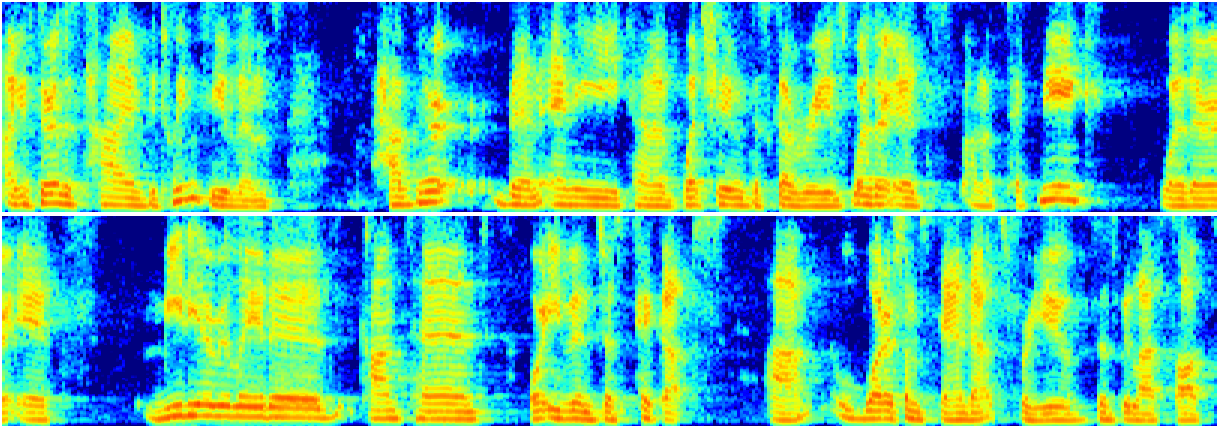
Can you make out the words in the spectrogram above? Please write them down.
I guess during this time between seasons, have there been any kind of wet shaving discoveries, whether it's on a technique, whether it's media related content, or even just pickups? Um, what are some standouts for you since we last talked?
